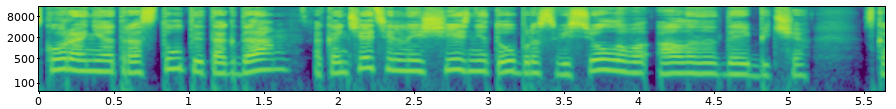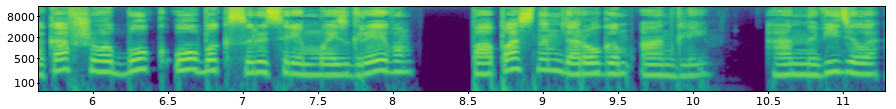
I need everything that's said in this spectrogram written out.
Скоро они отрастут, и тогда окончательно исчезнет образ веселого Алана Дэбича, скакавшего бок о бок с рыцарем Майсгрейвом по опасным дорогам Англии. Анна видела,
